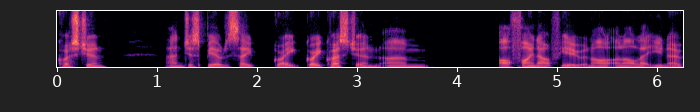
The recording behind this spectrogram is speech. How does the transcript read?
question and just be able to say, "Great, great question. Um, I'll find out for you, and I'll and I'll let you know."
